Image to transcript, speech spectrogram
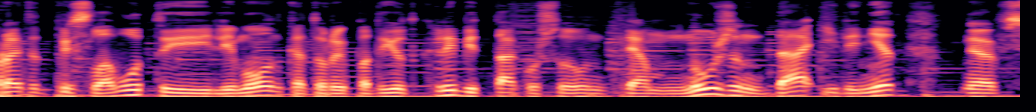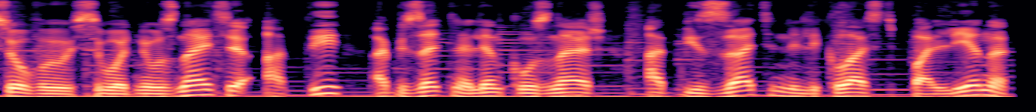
про этот пресловутый лимон, который подают к рыбе, так уж он прям нужен, да или нет. Все вы сегодня узнаете, а ты обязательно, Ленка, узнаешь, обязательно ли класть полено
